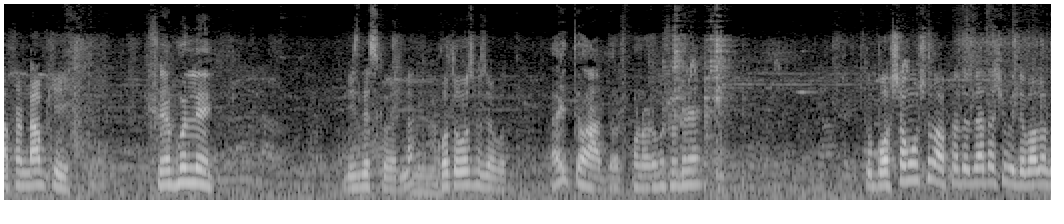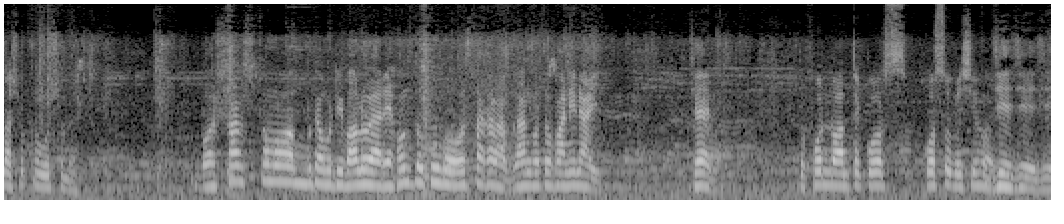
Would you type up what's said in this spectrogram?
আপনার নাম কি? শেফ মল্লিক। বিজনেস করেন না? কত বছর যাবত এই তো আর দশ পনেরো বছর ধরে। তো বর্ষা মৌসুম আপনাদের যাতায়াত সুবিধা ভালো না শুকনো মৌসুমে? বর্ষার সময় মোটামুটি ভালো আর এখন তো খুব অবস্থা খারাপ গাঙ্গ তো পানি নাই। বুঝছেন তো পণ্য আনতে কোর্স কোর্সও বেশি হয়। জি জি জি।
